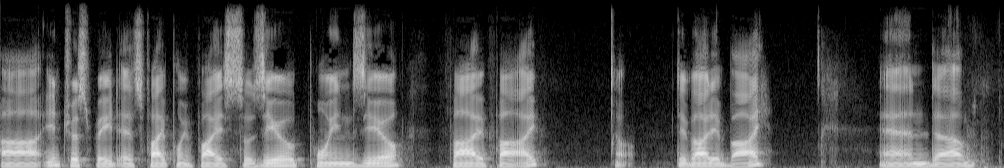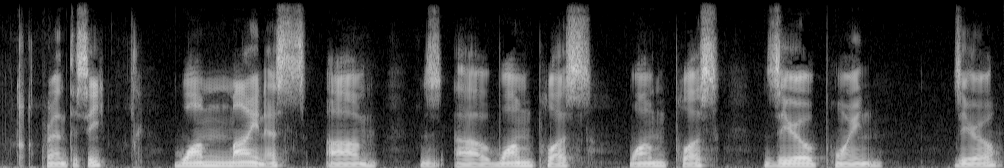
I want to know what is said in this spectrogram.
Uh, interest rate is 5.5, so 0 0.055 oh, divided by, and um, parenthesis, 1 minus um, uh, 1 plus 1 plus 0 0.0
